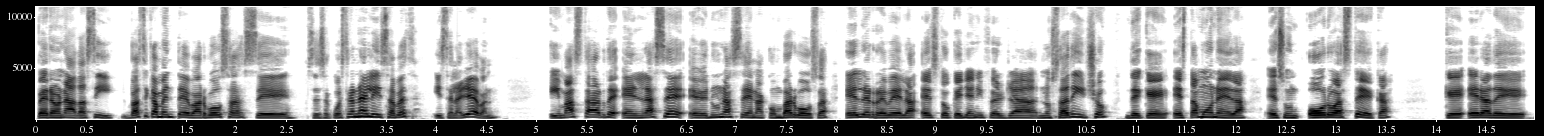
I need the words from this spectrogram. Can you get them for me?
Pero nada, sí, básicamente Barbosa se, se secuestran a Elizabeth y se la llevan. Y más tarde, en, la en una cena con Barbosa, él le revela esto que Jennifer ya nos ha dicho, de que esta moneda es un oro azteca, que era de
